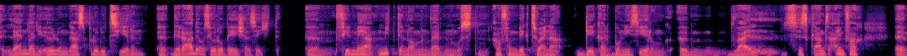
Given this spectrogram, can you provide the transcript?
Länder, die Öl und Gas produzieren, äh, gerade aus europäischer Sicht ähm, viel mehr mitgenommen werden mussten auf dem Weg zu einer Dekarbonisierung, ähm, weil es ist ganz einfach, äh,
